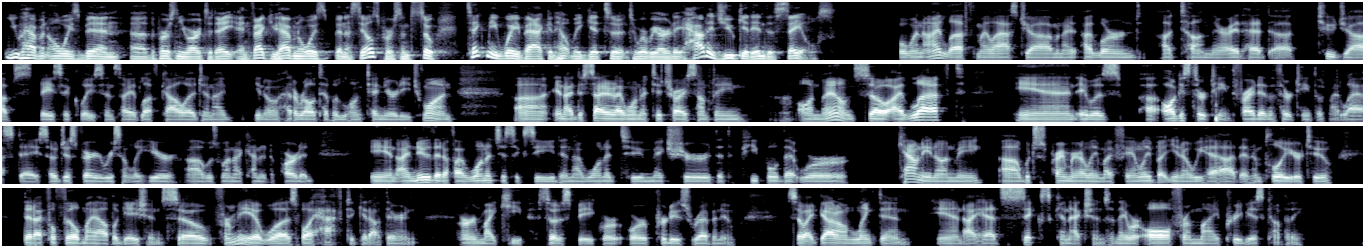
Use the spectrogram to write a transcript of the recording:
You haven't always been uh, the person you are today. In fact, you haven't always been a salesperson. So take me way back and help me get to, to where we are today. How did you get into sales? Well, when I left my last job, and I, I learned a ton there, I had had uh, two jobs basically since I had left college, and I, you know, had a relatively long tenure at each one. Uh, and I decided I wanted to try something uh, on my own. So I left, and it was uh, August 13th, Friday the 13th was my last day. So just very recently here uh, was when I kind of departed. And I knew that if I wanted to succeed and I wanted to make sure that the people that were counting on me, uh, which is primarily my family, but you know, we had an employee or two that I fulfilled my obligations. So for me, it was, well, I have to get out there and earn my keep, so to speak, or, or produce revenue. So I got on LinkedIn and I had six connections and they were all from my previous company.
